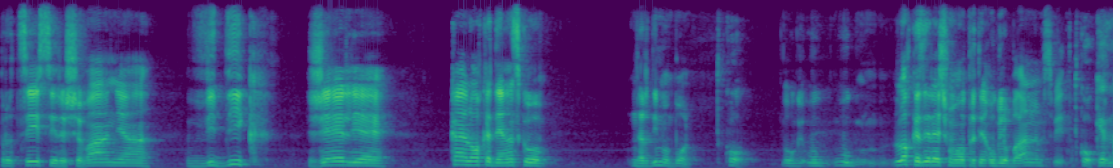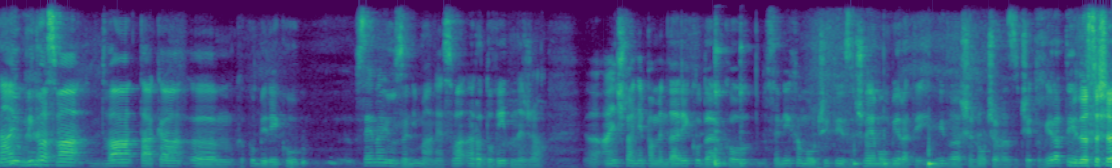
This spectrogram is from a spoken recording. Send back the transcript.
procesi reševanja, vidik, želje, kaj lahko dejansko naredimo bolj. Tako, V, v, v, lahko zdaj rečemo malo pred tem, v globalnem svetu. tako, ker naju, mi dva sva dva taka, um, kako bi rekel, vse naju zanima, ne, sva radovedneža. Uh, Einstein je pa menda rekel, da ko se nehamo učiti, začnemo umirati. In mi dva še nočeva začeti umirati. Mi da se še,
